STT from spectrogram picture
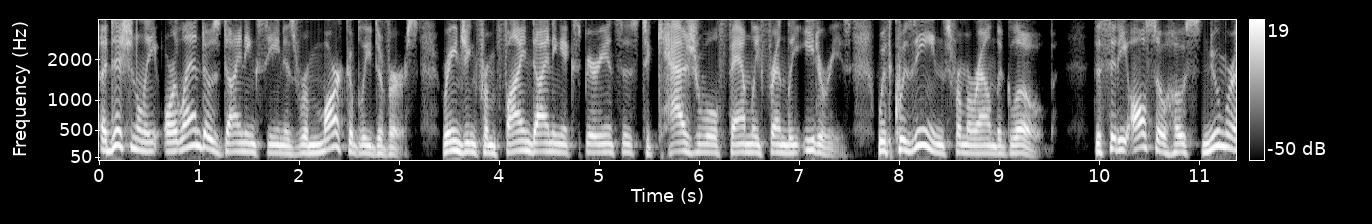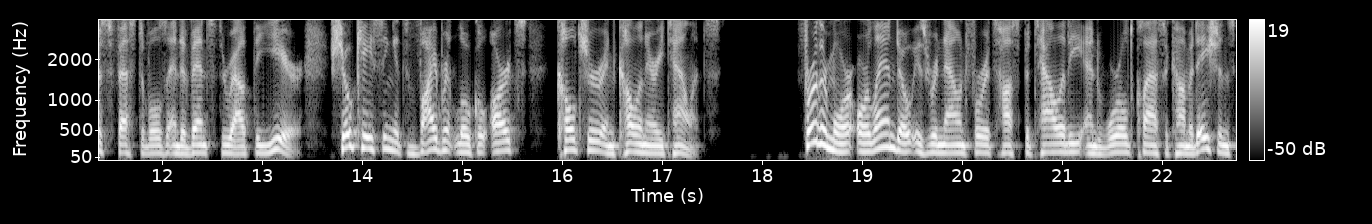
Additionally, Orlando's dining scene is remarkably diverse, ranging from fine dining experiences to casual, family friendly eateries, with cuisines from around the globe. The city also hosts numerous festivals and events throughout the year, showcasing its vibrant local arts, culture, and culinary talents. Furthermore, Orlando is renowned for its hospitality and world class accommodations,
